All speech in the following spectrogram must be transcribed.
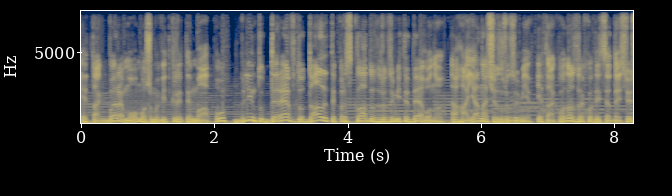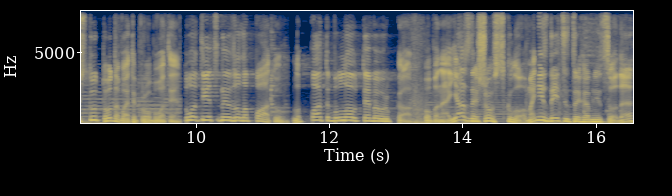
І так, беремо, можемо відкрити мапу. Блін, тут дерев додали, тепер складно зрозуміти, де воно. Ага, я наче зрозумів. І так, воно знаходиться десь ось тут, то давайте пробувати. То ответственний за лопату. Лопата була у тебе в руках. Опана, я знайшов скло. Мені здається, це гамніцо, да?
